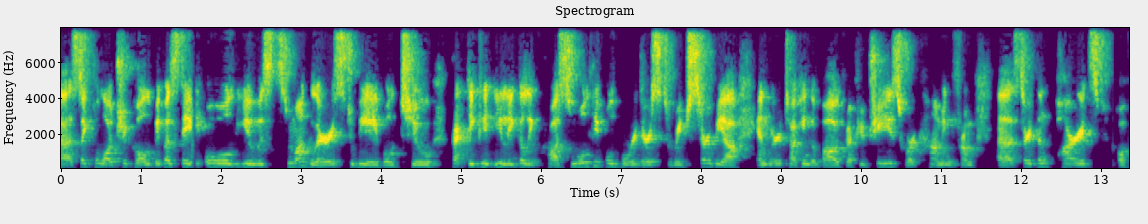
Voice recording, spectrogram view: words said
uh, psychological, because they all used smugglers to be able to practically illegally cross multiple borders to reach Serbia. And we're talking about refugees who are coming from uh, certain parts of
